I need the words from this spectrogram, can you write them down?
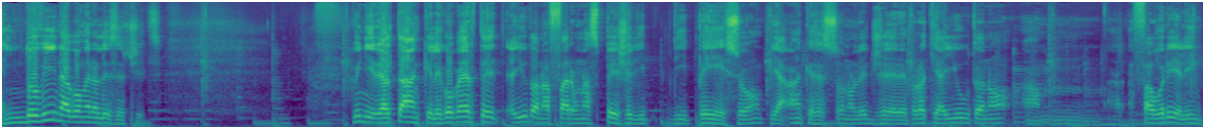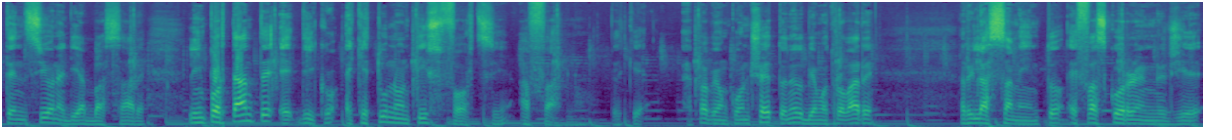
indovina come era l'esercizio. Quindi in realtà anche le coperte aiutano a fare una specie di, di peso, anche se sono leggere, però ti aiutano a, a favorire l'intenzione di abbassare. L'importante è, dico, è che tu non ti sforzi a farlo, perché è proprio un concetto, noi dobbiamo trovare rilassamento e far scorrere energie.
